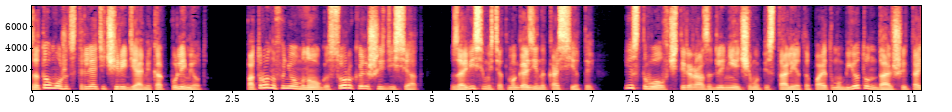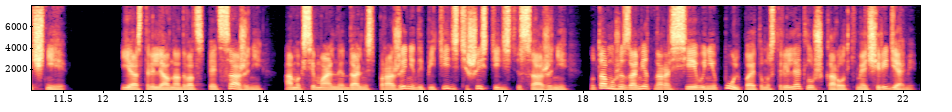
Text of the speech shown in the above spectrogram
зато может стрелять и чередями, как пулемет. Патронов у него много, 40 или 60, в зависимости от магазина кассеты, и ствол в 4 раза длиннее, чем у пистолета, поэтому бьет он дальше и точнее. Я стрелял на 25 саженей, а максимальная дальность поражения до 50-60 саженей, но там уже заметно рассеивание пуль, поэтому стрелять лучше короткими очередями.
